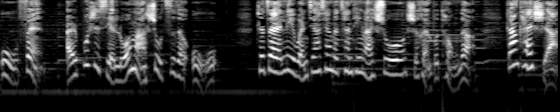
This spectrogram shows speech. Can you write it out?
五份，而不是写罗马数字的五。这在丽文家乡的餐厅来说是很不同的。刚开始啊，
